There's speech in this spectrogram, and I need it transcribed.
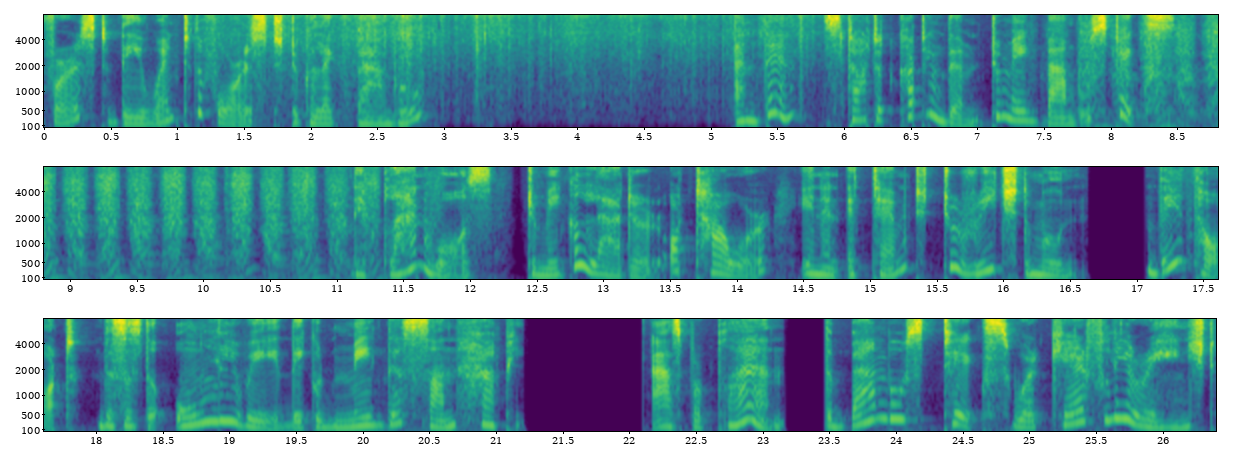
First, they went to the forest to collect bamboo and then started cutting them to make bamboo sticks. Their plan was to make a ladder or tower in an attempt to reach the moon. They thought this is the only way they could make their son happy. As per plan, the bamboo sticks were carefully arranged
